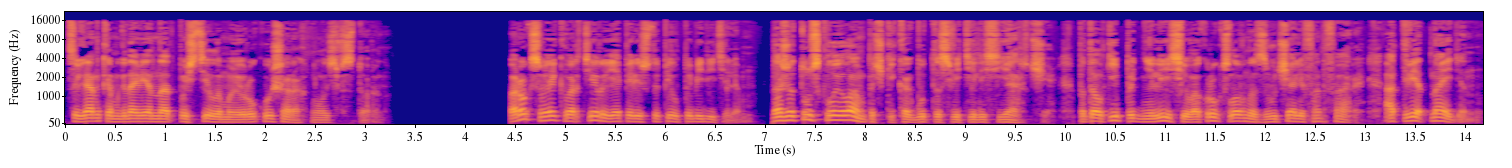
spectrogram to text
Цыганка мгновенно отпустила мою руку и шарахнулась в сторону. Порог своей квартиры я переступил победителем. Даже тусклые лампочки как будто светились ярче. Потолки поднялись, и вокруг словно звучали фанфары. Ответ найден.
